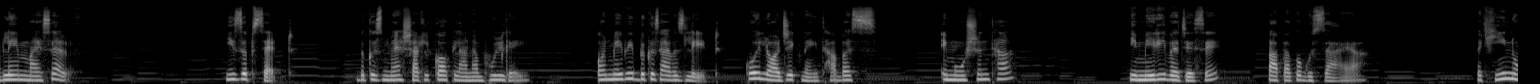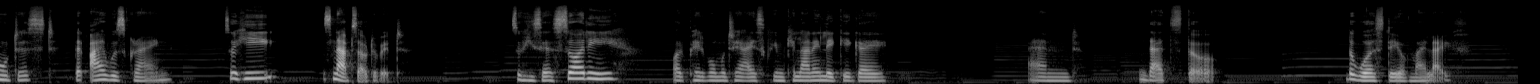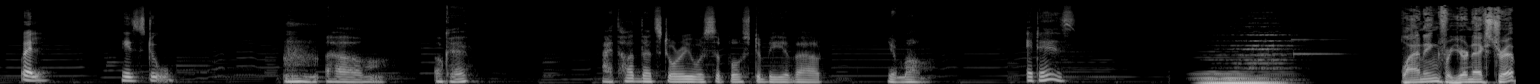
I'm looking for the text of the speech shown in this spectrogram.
blame myself he is upset because मैं शटल कॉक लाना भूल गई और maybe because I was late कोई लॉजिक नहीं था, बस इमोशन था कि मेरी वजह से पापा को गुस्सा आया। But he noticed that I was crying so he snaps out of it so he say sorry और फिर वो मुझे आइसक्रीम खिलाने लेके गए। And that's the the worst day of my life Well, his too. um, okay. I thought that story was supposed to be about your mom. It is. Planning for your next trip?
